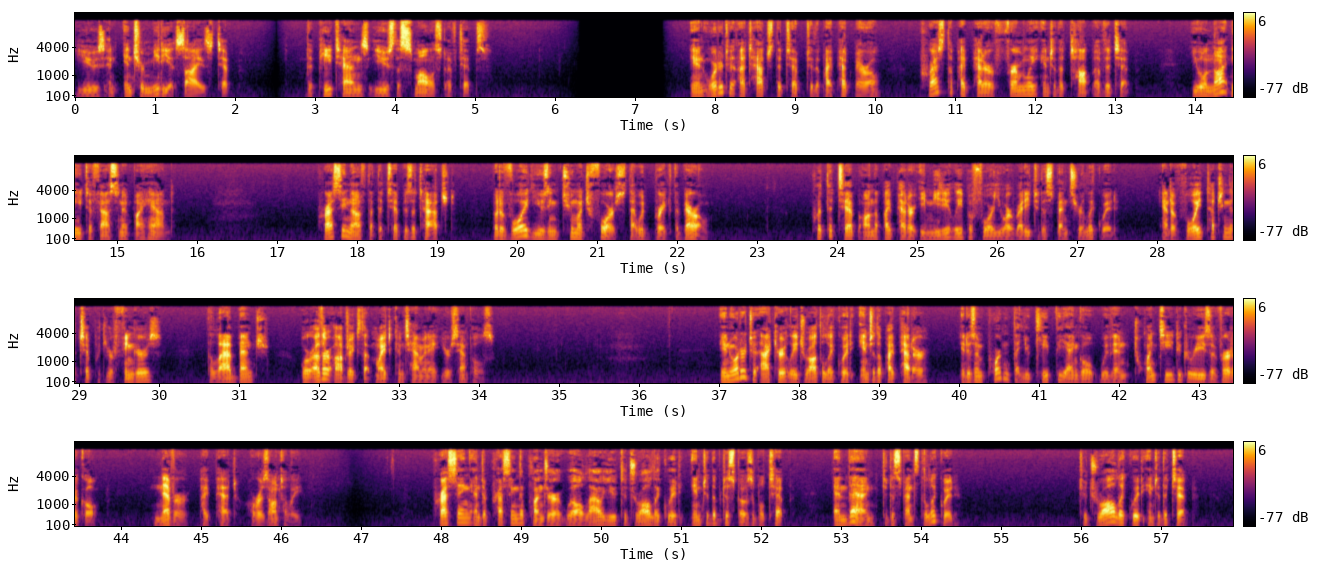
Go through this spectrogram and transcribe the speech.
use an intermediate size tip. The P10s use the smallest of tips. In order to attach the tip to the pipette barrel, press the pipetter firmly into the top of the tip. You will not need to fasten it by hand. Press enough that the tip is attached, but avoid using too much force that would break the barrel. Put the tip on the pipetter immediately before you are ready to dispense your liquid, and avoid touching the tip with your fingers, the lab bench, or other objects that might contaminate your samples. In order to accurately draw the liquid into the pipetter, it is important that you keep the angle within 20 degrees of vertical. Never pipette horizontally. Pressing and depressing the plunger will allow you to draw liquid into the disposable tip and then to dispense the liquid. To draw liquid into the tip,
